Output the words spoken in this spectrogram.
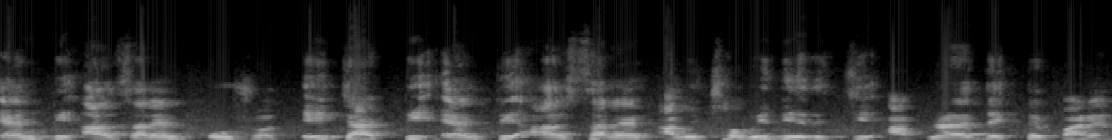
অ্যান্টি আলসারেন্ট ঔষধ। এই চারটি অ্যান্টি আলসারেন্ট আমি ছবি দিয়ে দিচ্ছি, আপনারা দেখতে পারেন।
